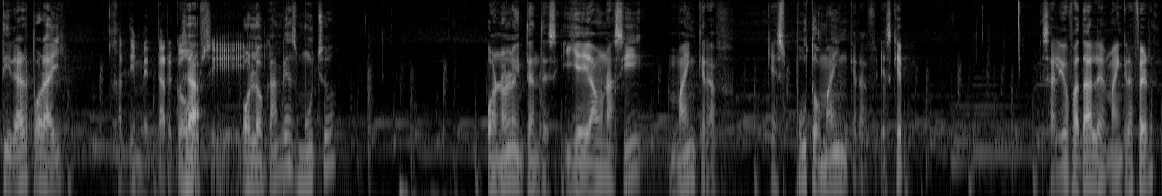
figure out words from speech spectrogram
tirar por ahí. Dejad de inventar O sea, goals y. o lo cambias mucho o no lo intentes. Y aún así, Minecraft, que es puto Minecraft, es que salió fatal el Minecraft Earth.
